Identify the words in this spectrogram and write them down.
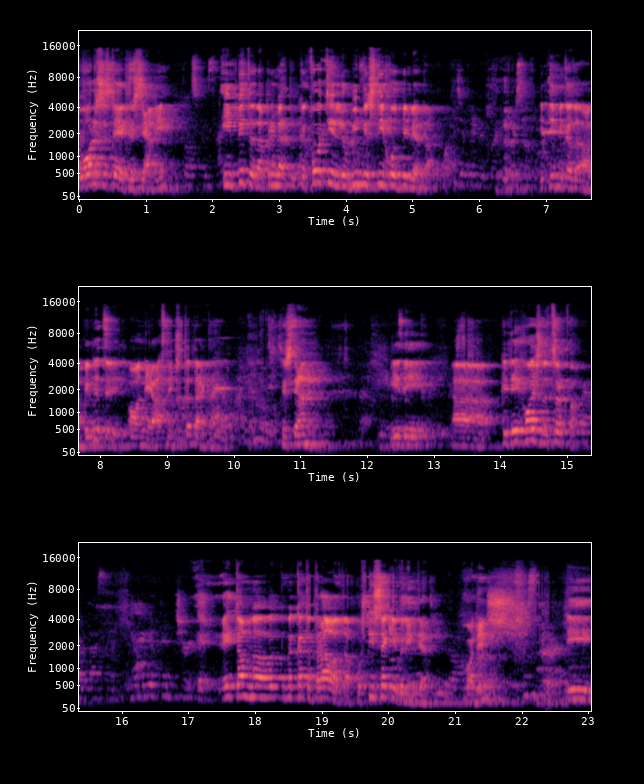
говори с тези християни, и им пита, например, какво ти е любими стих от Библията? И ти ми каза, а Библията ли? О, не, аз не чета тая книга. Християнин. Или, а, къде ходиш на църква? Е, е там на, на катедралата, почти всеки велик ден ходим. И,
